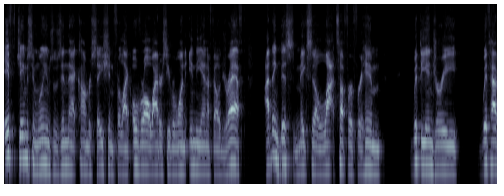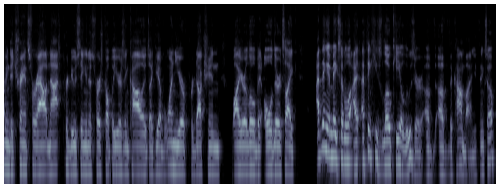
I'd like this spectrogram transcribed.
if Jameson Williams was in that conversation for like overall wide receiver one in the NFL draft, I think this makes it a lot tougher for him with the injury, with having to transfer out, not producing in his first couple years in college. Like you have one year of production while you're a little bit older. It's like I think it makes it a little. I, I think he's low key a loser of of the combine. You think so?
